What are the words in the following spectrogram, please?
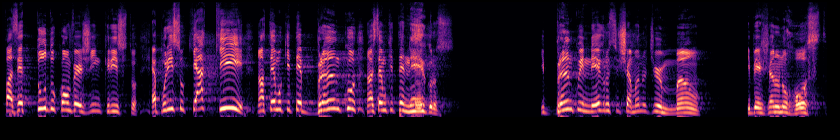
Fazer tudo convergir em Cristo. É por isso que aqui nós temos que ter branco, nós temos que ter negros. E branco e negro se chamando de irmão e beijando no rosto.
